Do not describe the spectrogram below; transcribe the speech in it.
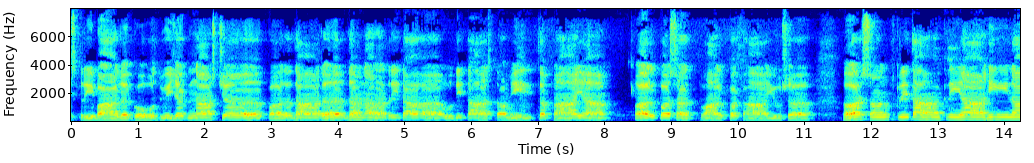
स्त्रीबालगोद्विजग्नाश्च परदारधनादृता उदितास्तमितप्राया अल्पसत्त्वाल्पकायुष। असंस्कृता क्रियाहीना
